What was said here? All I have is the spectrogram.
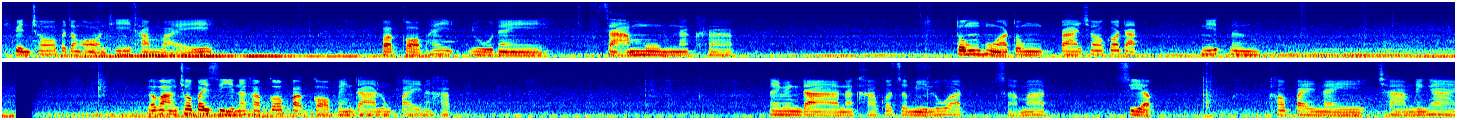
ที่เป็นช่อใบตองอ่อนที่ทำไว้ ประกอบให้อยู่ในสามมุมนะครับ ตรงหัวตรงปลายช่อก็ดัดนิดนึง ระหว่างโชว์ใบสีนะครับ ก็ประกอบแมงดาลงไปนะครับ ในแมงดานะครับก็จะมีลวดสามารถเสียบเข้าไปในชามได้ง่าย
